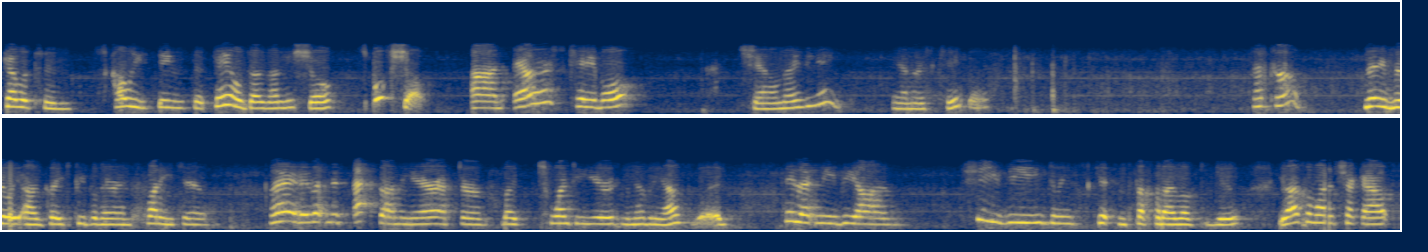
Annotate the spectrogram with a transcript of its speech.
skeleton, scully things that Dale does on his show, Spook Show on Amherst Cable, Channel 98. Amherst Cable. Dot com. They really are great people there and funny too. Hey, they let Miss X on the air after like 20 years when nobody else would. They let me be on TV doing skits and stuff that I love to do. You also want to check out,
